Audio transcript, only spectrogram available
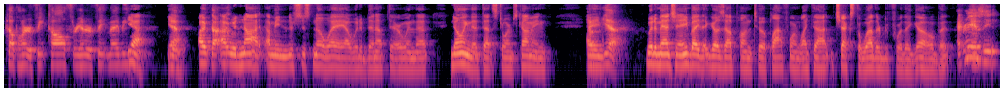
A couple hundred feet tall 300 feet maybe? Yeah yeah, yeah. I, I would not i mean there's just no way i would have been up there when that knowing that that storm's coming. I uh, yeah. would imagine anybody that goes up onto a platform like that checks the weather before they go but crazy and,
